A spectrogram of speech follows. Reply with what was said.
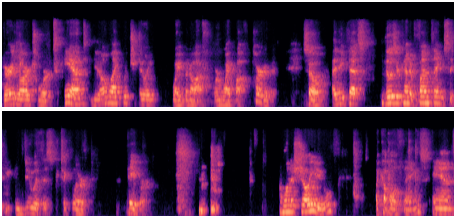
very large works. And if you don't like what you're doing, wipe it off or wipe off part of it. So I think that's, those are kind of fun things that you can do with this particular paper. I want to show you a couple of things and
